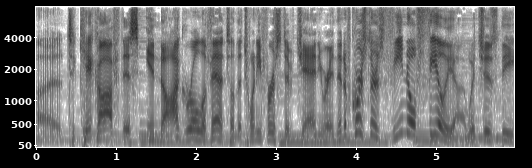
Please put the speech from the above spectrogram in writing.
Uh, to kick off this inaugural event on the 21st of January. And then, of course, there's Vinophilia, which is the,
